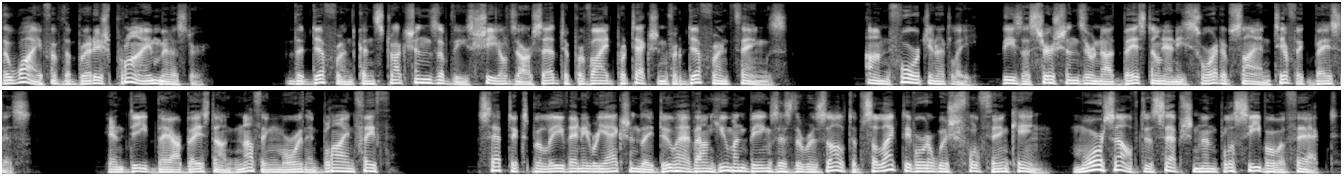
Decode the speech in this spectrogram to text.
the wife of the British Prime Minister. The different constructions of these shields are said to provide protection for different things. Unfortunately, these assertions are not based on any sort of scientific basis. Indeed, they are based on nothing more than blind faith. Skeptics believe any reaction they do have on human beings is the result of selective or wishful thinking, more self deception, and placebo effect.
